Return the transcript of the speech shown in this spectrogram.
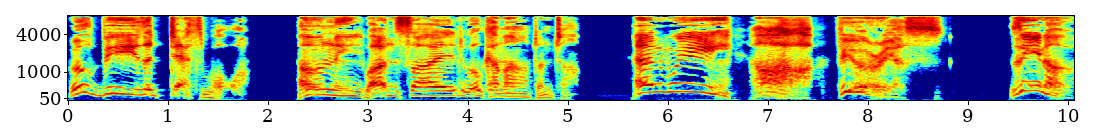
will be the death war. Only one side will come out on top. And we are furious. Xeno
